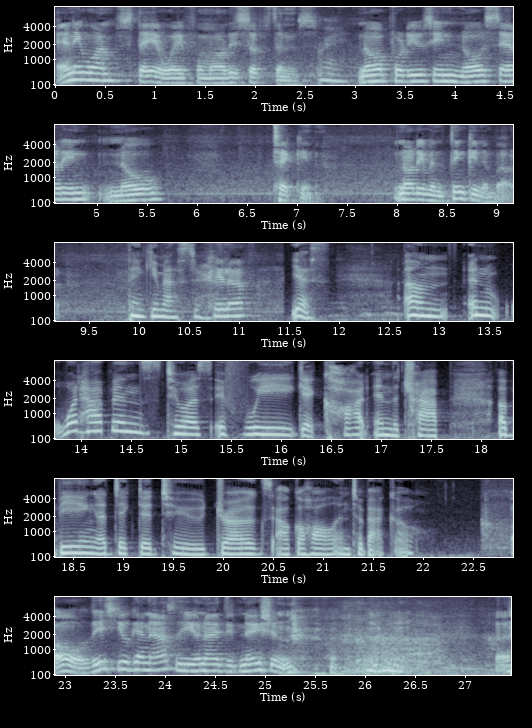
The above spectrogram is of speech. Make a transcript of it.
Anyone, stay away from all this substance. Right. No producing, no selling, no taking. Not even thinking about it. Thank you, Master. Caleb? Yes. Um, and what happens to us if we get caught in the trap of being addicted to drugs, alcohol, and tobacco? Oh, this you can ask the United Nations. Uh,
